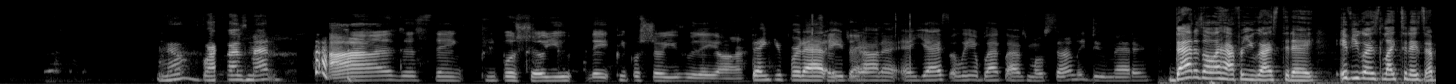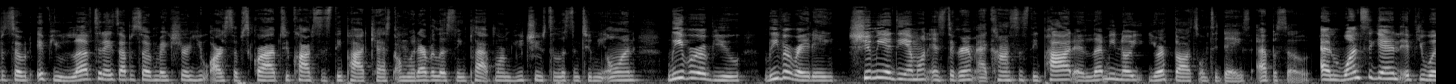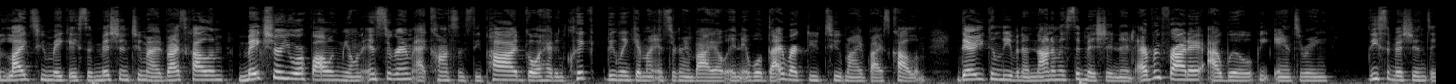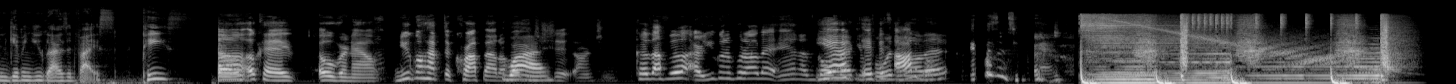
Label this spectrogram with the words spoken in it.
No, Black Lives Matter. I just think people show you they people show you who they are. Thank you for that, Take that. Adriana. And yes, Aaliyah, Black Lives most certainly do matter. That is all I have for you guys today. If you guys like today's episode, if you love today's episode, make sure you are subscribed to Constancy Podcast on whatever listening platform you choose to listen to me on. Leave a review, leave a rating, shoot me a DM on Instagram at Constancy Pod, and let me know your thoughts on today's episode. And once again, if you would like to make a submission to my advice column, make sure you are following me on Instagram at Constancy Pod. Go ahead and click the link in my Instagram bio and it will direct you to my advice column. There you can leave an anonymous submission, and every Friday I will be answering these submissions and giving you guys advice. Peace. Uh, okay, over now. You're gonna have to crop out a whole Why? bunch of shit, aren't you? Because I feel, are you gonna put all that in? yeah, back and if forth it's that, It wasn't too bad.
